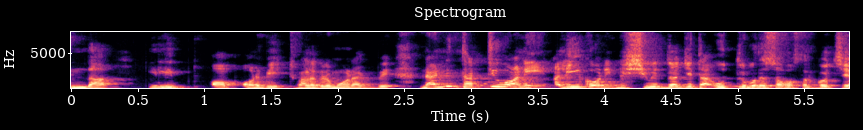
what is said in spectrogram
in the ellipse of orbit ভালো করে মনে রাখবে। নাইনটিন থার্টি ওয়ানে আলিগড় বিশ্ববিদ্যালয়, যেটা উত্তরপ্রদেশে অবস্থান করছে,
